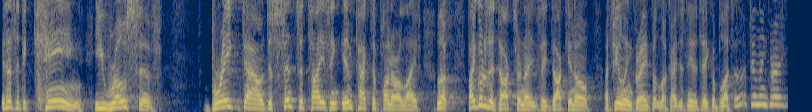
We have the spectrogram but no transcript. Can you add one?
It has a decaying, erosive, breakdown, desensitizing impact upon our life. Look, if I go to the doctor and I say, Doc, you know, I'm feeling great, but look, I just need to take a blood test. I'm feeling great.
